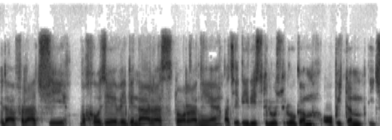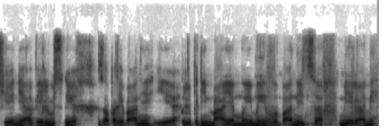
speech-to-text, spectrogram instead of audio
да, врачи в ходе вебинара стороны поделились друг с другом опытом лечения вирусных заболеваний и предпринимаемыми в больницах мерами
